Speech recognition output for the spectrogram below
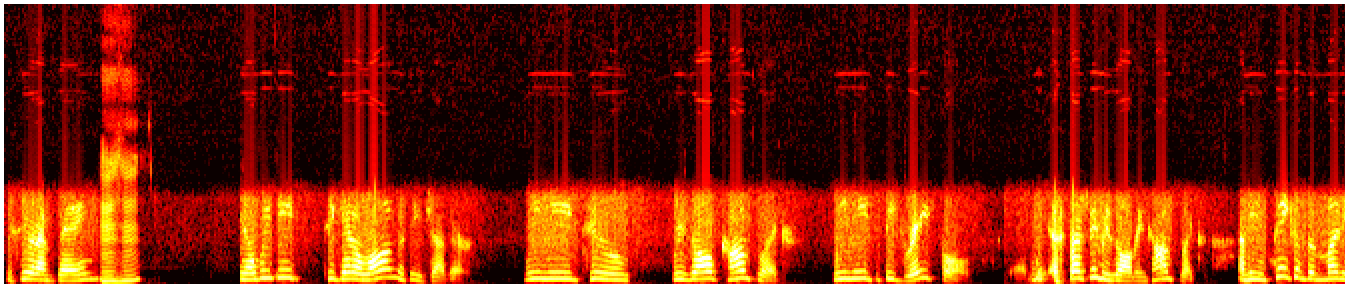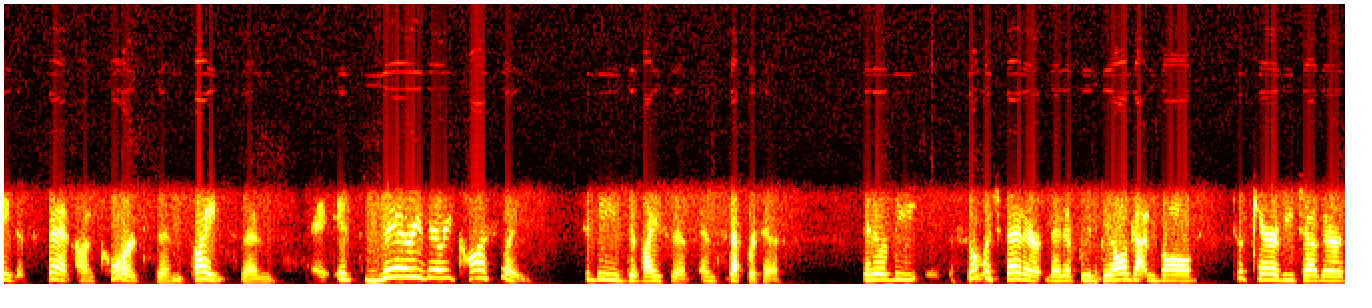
You see what I'm saying? Mm-hmm. You know, we need to get along with each other. We need to resolve conflicts. We need to be grateful, especially resolving conflicts. I mean, think of the money that's spent on courts and fights and it's very, very costly to be divisive and separatist. That it would be so much better that if we, we all got involved, took care of each other,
